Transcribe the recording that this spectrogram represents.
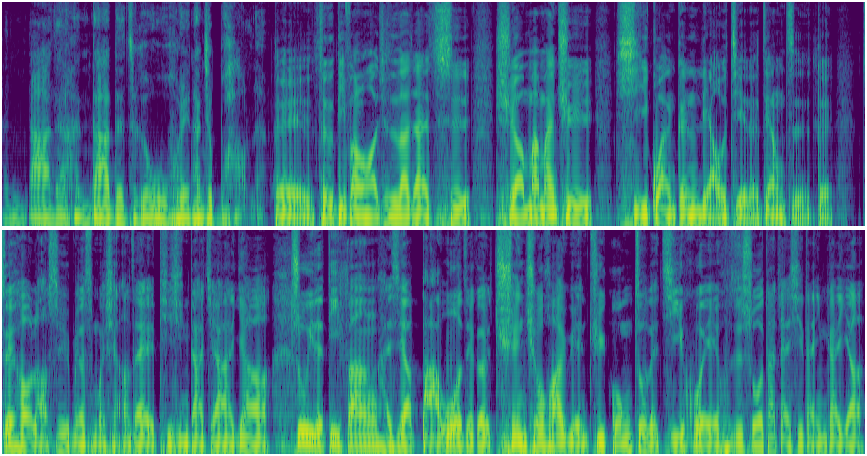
很大的很大的这个误会，那就不好了。对，这个地方的话，就是大家是需要慢慢去习惯跟了解的这样子。对，最后老师有没有什么想要再提醒大家要注意的地方，还是要把握这个全球化远距工作的机会，或是说大家现在应该要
